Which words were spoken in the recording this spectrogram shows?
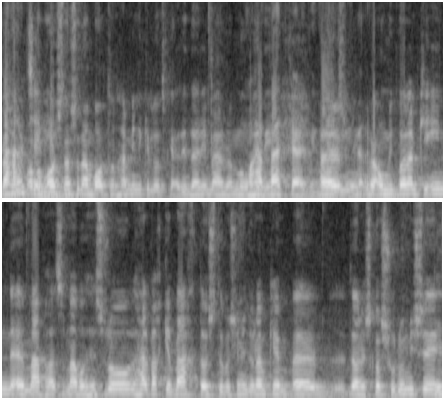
و آشنا شدم باتون همینی که لطف کردین در این برنامه محبت کردین. و امیدوارم که این مباحث مباحث رو هر وقت که وقت داشته باشیم می‌دونم که دانشگاه شروع میشه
